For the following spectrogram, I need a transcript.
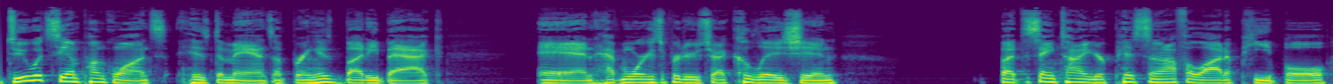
do what CM Punk wants, his demands of bring his buddy back and have him work as a producer at Collision, but at the same time, you're pissing off a lot of people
